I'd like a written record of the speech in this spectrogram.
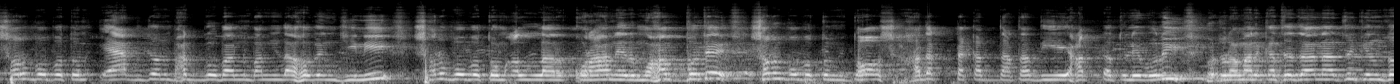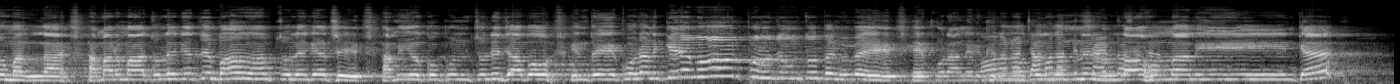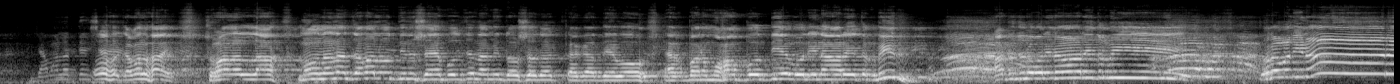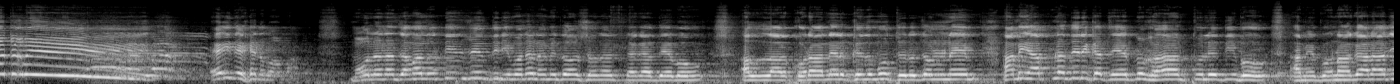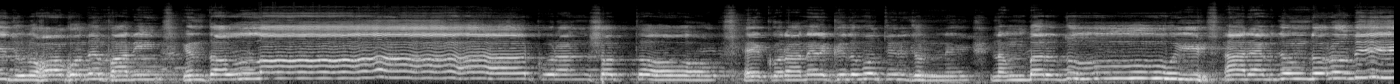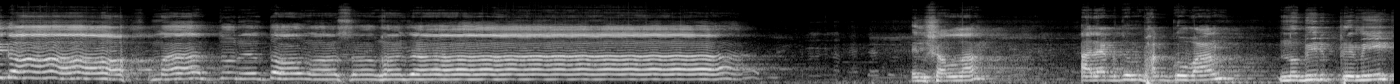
সর্বপ্রথম একজন ভাগ্যবান বান্দা হবেন যিনি সর্বপ্রথম আল্লাহর কোরআনের মহাব্বতে সর্বপ্রথম দশ হাজার টাকার দাতা দিয়ে হাতটা তুলে বলি, হুজুর, আমার কাছে জানা আছে কিন্তু মাল্লা আমার মা চলে গেছে, বাপ চলে গেছে। আমিও কখন চলে যাব? কিন্তু এ কোরআন কেমন পর্যন্ত থাকবে। এ কোরআনের আমিন। কে? ও জামাল ভাই সোহান আল্লাহ মৌলানা জামাল উদ্দিন সাহেব বলছেন আমি দশ হাজার টাকা দেব। একবার মহাব্বত দিয়ে বলি না রে তকবীর। আটু জোরে বলি না রে তকবীর। তোরা বলি না রে তকবীর। এই দেখেন বাবা মৌলানা জামাল উদ্দিন তিনি বলেন, আমি দশ হাজার টাকা দেব আল্লাহর কোরআনের খিদমতের জন্যে। আমি আপনাদের কাছে হাত তুলে দিব। আমি গোনাগার আজি জুল হক হতে পারি। কিন্তু আল্লাহ কোরআন সত্য। এই কোরআনের খিদমতির জন্যে নাম্বার দুই, আর একজন দরদি গা, মাতুর দশ হাজার। ইনশাল্লাহ আর একজন ভাগ্যবান নবীর প্রেমিক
